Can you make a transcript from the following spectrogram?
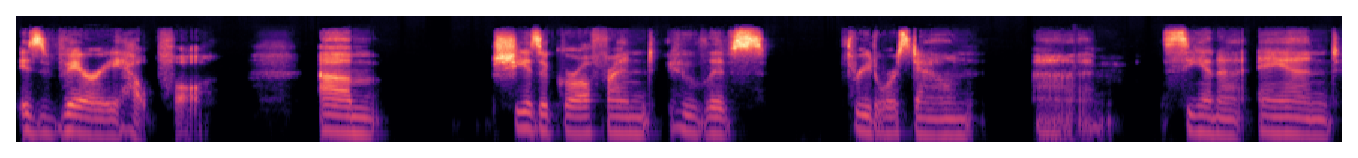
is very helpful. Um, she is a girlfriend who lives three doors down, um, Sienna, and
